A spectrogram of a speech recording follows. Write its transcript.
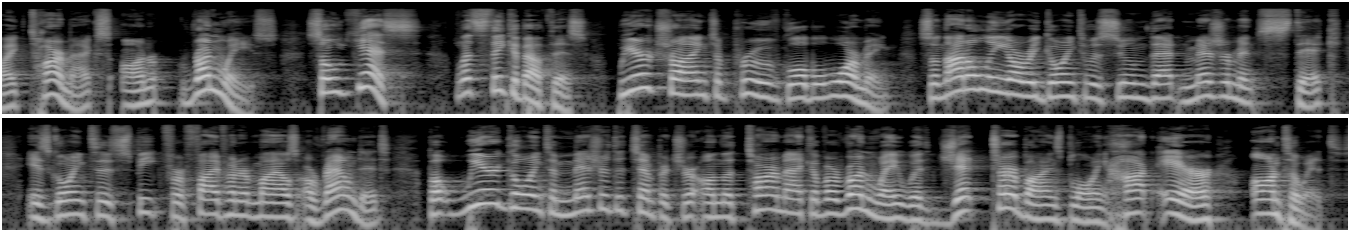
like tarmacs on runways. So, yes, let's think about this. We are trying to prove global warming. So not only are we going to assume that measurement stick is going to speak for 500 miles around it, but we're going to measure the temperature on the tarmac of a runway with jet turbines blowing hot air onto it.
